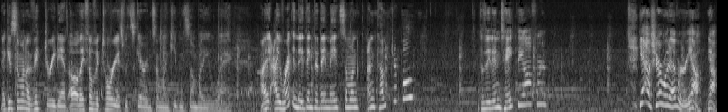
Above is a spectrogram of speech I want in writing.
That gives someone a victory dance. Oh, they feel victorious with scaring someone, keeping somebody away. I, I reckon they think that they made someone uncomfortable. Because they didn't take the offer? Yeah, sure, whatever. Yeah, yeah.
